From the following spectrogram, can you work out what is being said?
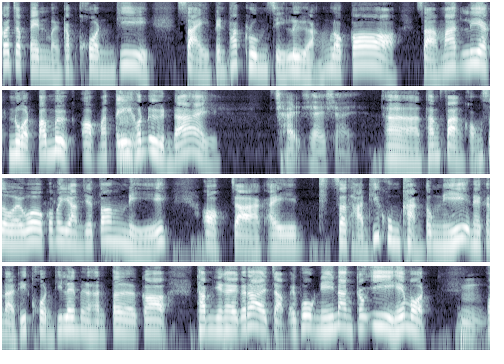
ก็จะเป็นเหมือนกับคนที่ใส่เป็นผ้าคลุมสีเหลือง แล้วก็สามารถเรียกหนวดปลาหมึกออกมาตีคนอื่นได้ ใช่ใช่ใช่อ่าทางฝั่งของ Survival ก็พยายามจะต้องหนีออกจากไอสถานที่คุมขังตรงนี้ ในขณะที่คนที่เล่นเป็นฮันเตอร์ ก็ทำยังไงก็ได้จับไอ้พวกนี้นั่งเก้าอี้ให้หมดอืมพ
